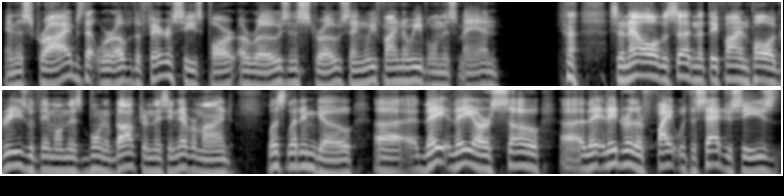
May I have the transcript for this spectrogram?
and the scribes that were of the Pharisees' part arose and strove, saying, We find no evil in this man. so now all of a sudden that they find Paul agrees with them on this point of doctrine, they say, "Never mind, let's let him go." Uh, they they are so uh, they they'd rather fight with the Sadducees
